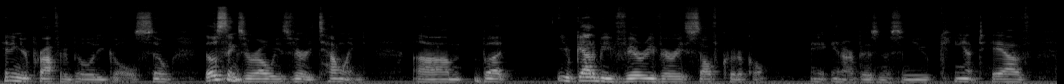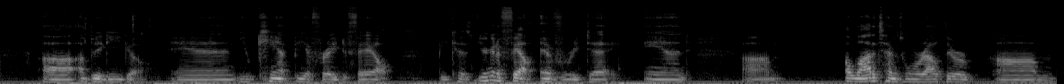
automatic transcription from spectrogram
hitting your profitability goals? So those things are always very telling. Um, but you've got to be very, very self-critical in, in our business, and you can't have uh, a big ego, and you can't be afraid to fail because you're going to fail every day. And um, a lot of times when we're out there, um,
